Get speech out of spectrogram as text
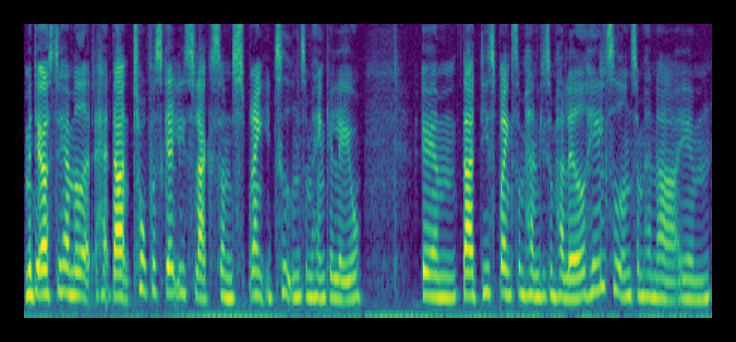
Men det er også det her med, at der er to forskellige slags sådan spring i tiden, som han kan lave. Øhm, der er de spring, som han ligesom har lavet hele tiden, som han har... Øhm,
